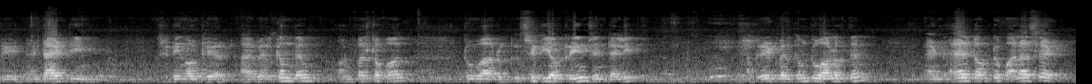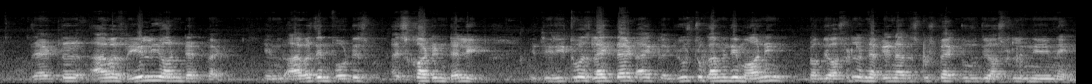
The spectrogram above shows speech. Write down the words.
the entire team. sitting out here. I welcome them on first of all to our city of dreams in Delhi. A great welcome to all of them. And as Dr. Bala said, that uh, I was really on deathbed. In, I was in Fortis escort in Delhi. It, it was like that. I used to come in the morning from the hospital and again I was pushed back to the hospital in the evening.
